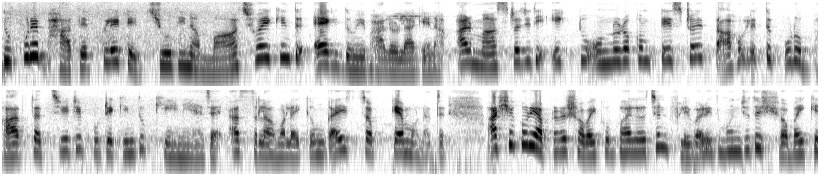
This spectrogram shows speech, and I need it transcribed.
দুপুরে ভাতের প্লেটে যদি না মাছ হয় কিন্তু একদমই ভালো লাগে না। আর মাছটা যদি একটু অন্যরকম টেস্ট হয় তাহলে তো পুরো ভাতটা চেটে পুটে কিন্তু খেয়ে নেওয়া যায়। আসসালামু আলাইকুম গাইজ সব কেমন আছেন? আশা করি আপনারা সবাই খুব ভালো আছেন। ফ্লেভারিত মঞ্জুতে সবাইকে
